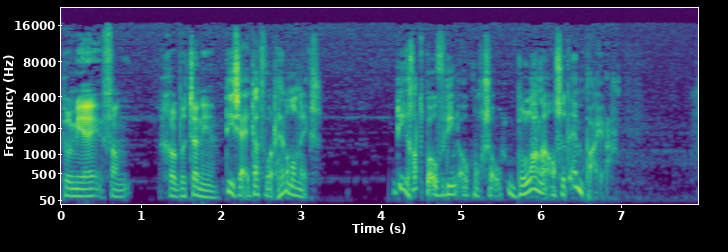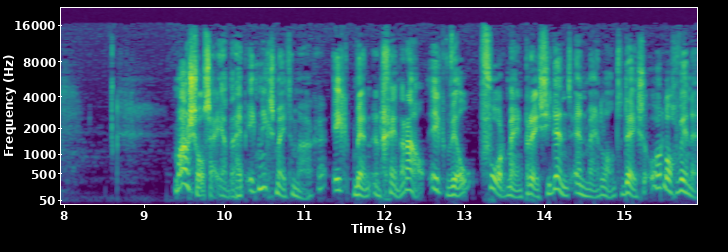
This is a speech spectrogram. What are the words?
premier van Groot-Brittannië. Die zei dat wordt helemaal niks. Die had bovendien ook nog zo belangen als het empire. Marshall zei, ja daar heb ik niks mee te maken. Ik ben een generaal. Ik wil voor mijn president en mijn land deze oorlog winnen.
